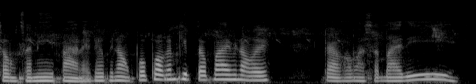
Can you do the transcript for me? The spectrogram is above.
ส่องซันนี่ป่าในอยเด้อพี่น้องพบกันคลิปต่อไปพี่น้องเลยกล่าวเข้ามาสบายดี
